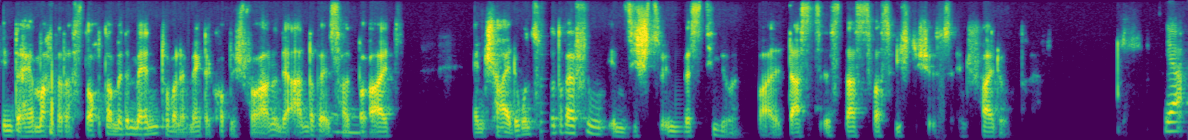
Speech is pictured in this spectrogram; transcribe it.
hinterher macht er das doch dann mit dem Mentor, weil er merkt, er kommt nicht voran und der andere ist halt mhm. halt bereit, Entscheidungen zu treffen, in sich zu investieren, weil das ist das, was wichtig ist, Entscheidungen treffen. Ja,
